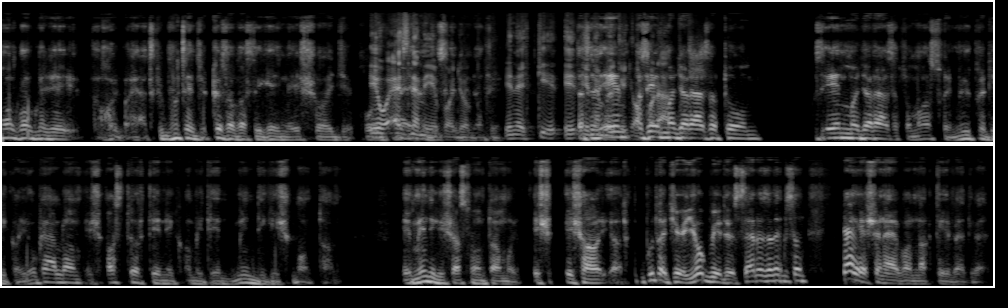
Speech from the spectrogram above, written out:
Magad megyei, hogy hát volt egy közadatigénylés, hogy, hogy... Jó, ez nem én vagyok. Én egy, én, én, én, én egy az én magyarázatom, az én magyarázatom az, hogy működik a jogállam, és az történik, amit én mindig is mondtam. Én mindig is azt mondtam, hogy, és, és ha mutatja, hogy jogvédő szervezetek viszont teljesen el vannak tévedve.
